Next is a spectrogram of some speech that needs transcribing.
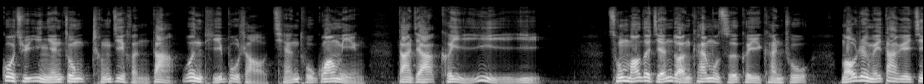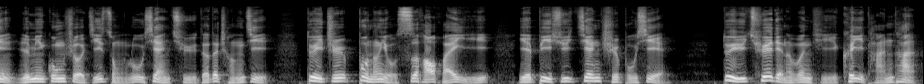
过去一年中成绩很大，问题不少，前途光明，大家可以议一议。从毛的简短开幕词可以看出，毛认为大跃进人民公社及总路线取得的成绩，对之不能有丝毫怀疑，也必须坚持不懈。对于缺点的问题可以谈谈，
